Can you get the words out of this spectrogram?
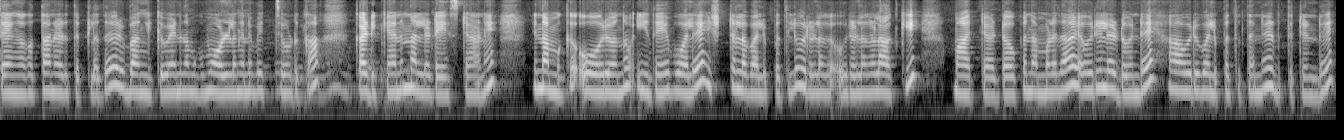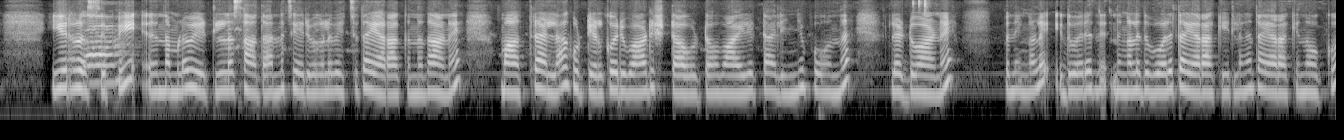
തേങ്ങാക്കൊത്താണ് എടുത്തിട്ടുള്ളത്. ഒരു ഭംഗിക്ക് വേണ്ടി നമുക്ക് മുകളിൽ ഇങ്ങനെ വെച്ച് കൊടുക്കാം. കടിക്കാനും നല്ല ടേസ്റ്റാണ് ഇനി നമുക്ക് ഓരോന്നും ഇതേപോലെ ഇഷ്ടമുള്ള വലുപ്പത്തിൽ ഉരുള ഉരുളകളാക്കി മാറ്റാം കേട്ടോ. അപ്പോൾ നമ്മളിതാ ഒരു ലഡുവിന്റെ ആ ഒരു വലുപ്പത്തിൽ തന്നെ എടുത്തിട്ടുണ്ട്. ഈ ഒരു റെസിപ്പി നമ്മൾ വീട്ടിലുള്ള സാധാരണ ചേരുവകൾ വെച്ച് തയ്യാറാക്കുന്നതാണ്. മാത്രമല്ല കുട്ടികൾക്ക് ഒരുപാട് ഇഷ്ടമാവും കേട്ടോ. വായിലിട്ട് അലിഞ്ഞു പോകുന്ന ലഡുവാണ്. അപ്പോൾ നിങ്ങൾ ഇതുവരെ നിങ്ങൾ ഇതുപോലെ തയ്യാറാക്കിയിട്ടില്ലെങ്കിൽ തയ്യാറാക്കി നോക്കൂ.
